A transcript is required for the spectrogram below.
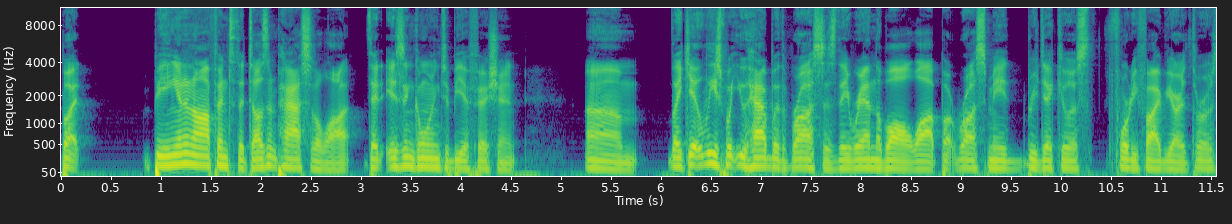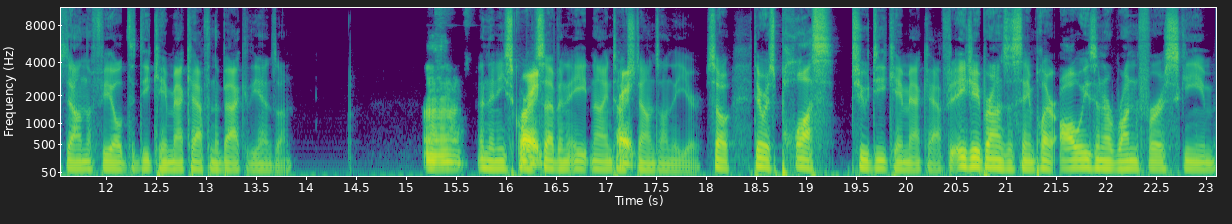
but being in an offense that doesn't pass it a lot, that isn't going to be efficient, um, like at least what you had with Russ is they ran the ball a lot, but Russ made ridiculous forty-five yard throws down the field to DK Metcalf in the back of the end zone, mhm, and then he scored Right. seven, eight, nine Right. touchdowns on the year. So there was plus to DK Metcalf. AJ Brown's the same player, always in a run first scheme.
